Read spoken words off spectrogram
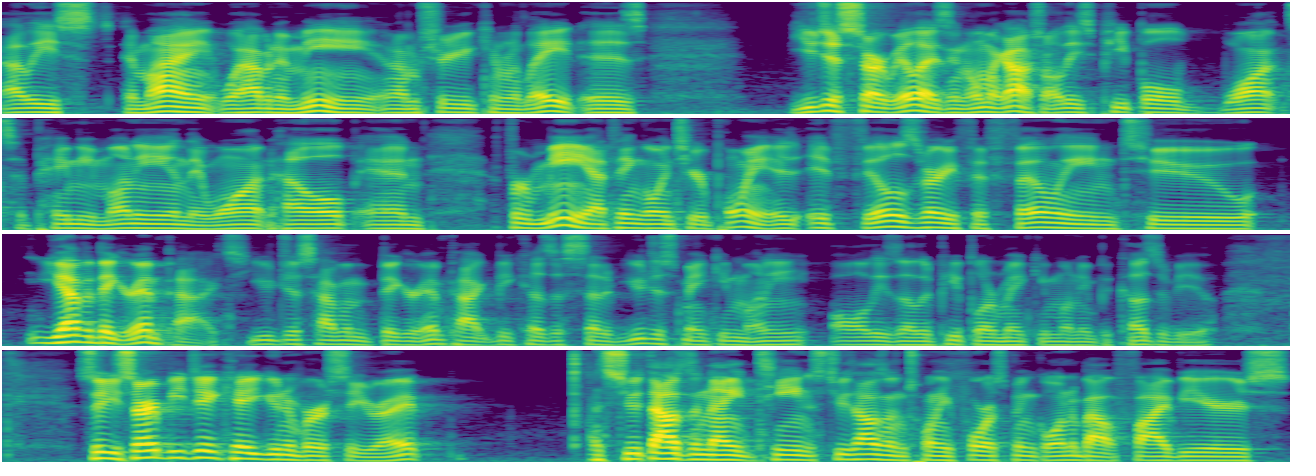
at least in my what happened to me and I'm sure you can relate is you just start realizing, "Oh my gosh, all these people want to pay me money and they want help." And for me, I think going to your point, it, it feels very fulfilling to you have a bigger impact. You just have a bigger impact because instead of you just making money, all these other people are making money because of you. So you start BJK University, right? It's 2019. It's 2024. It's been going about five years.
